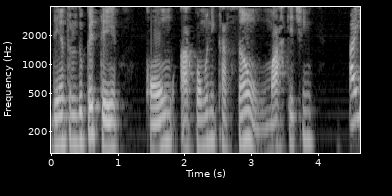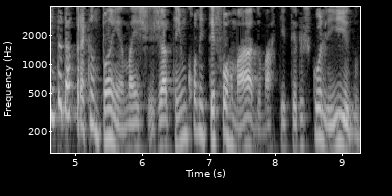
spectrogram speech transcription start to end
dentro do PT com a comunicação, marketing ainda da pré-campanha, mas já tem um comitê formado, marqueteiro escolhido,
